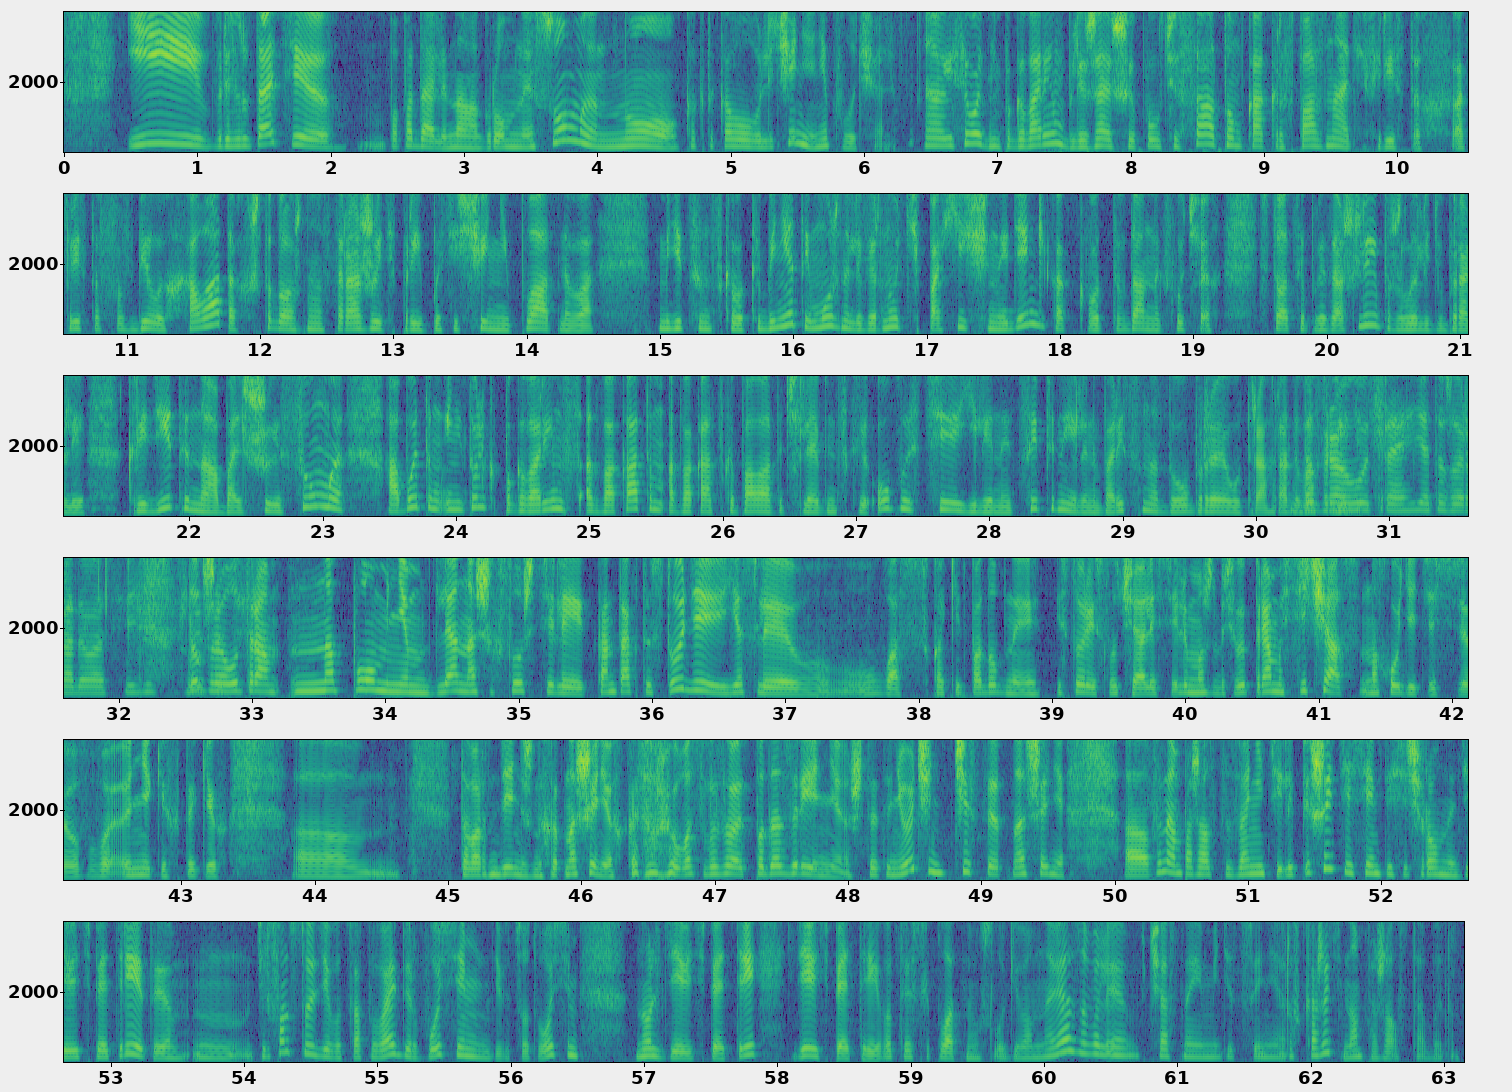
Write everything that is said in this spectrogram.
И в результате попадали на огромные суммы, но как такового лечения не получали. А, и сегодня поговорим в ближайшие полчаса о том, как распознать аферистов, аферистов в белых халатах, что должно насторожить при посещении платного медицинского кабинета, и можно ли вернуть похищенные деньги, как вот в данных случаях ситуации произошли, пожилые люди брали кредиты на большие суммы. Об этом и не только поговорим с адвокатом адвокатской палаты Челябинской области Еленой Цыпиной. Елена Борисовна, доброе утро. Рада доброе вас видеть. Доброе утро. Я тоже рада вас видеть. Слышать. Доброе утро. Напомним для наших слушателей контакты студии, если у вас какие-то подобные истории случались, или, может быть, вы прямо сейчас находитесь в неких таких э, товарно-денежных отношениях, которые у вас вызывают подозрение, что это не очень чистые отношения, э, вы нам, пожалуйста, звоните или пишите 7000 ровно 953, это телефон студии WhatsApp и Viber 8 908 0953 953. Вот если платные услуги вам навязывали в частной медицине, расскажите нам, пожалуйста, об этом.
